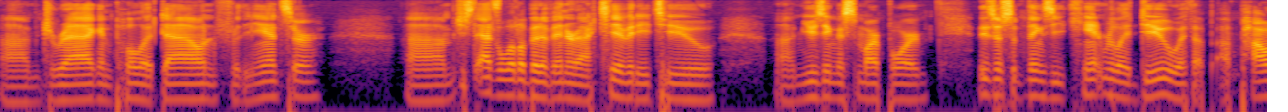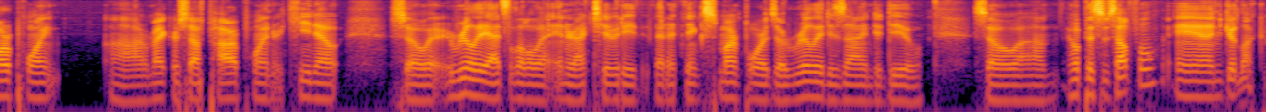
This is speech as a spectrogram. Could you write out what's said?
um, drag and pull it down for the answer. Um, just adds a little bit of interactivity to um, using a smartboard. These are some things that you can't really do with a, a PowerPoint uh, or Microsoft PowerPoint or Keynote. So it really adds a little interactivity that I think smartboards are really designed to do. So um, I hope this was helpful and good luck.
